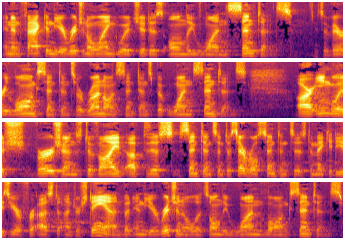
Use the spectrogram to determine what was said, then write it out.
And in fact, in the original language, it is only one sentence. It's a very long sentence, a run on sentence, but one sentence. Our English versions divide up this sentence into several sentences to make it easier for us to understand, but in the original, it's only one long sentence.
